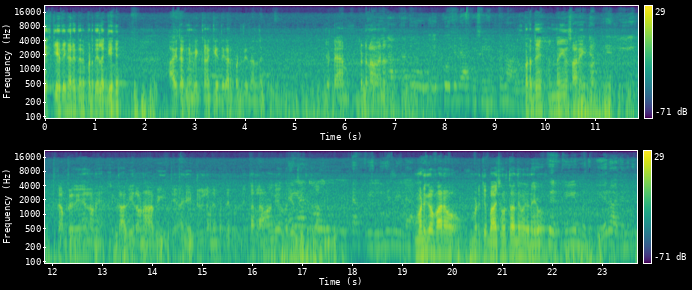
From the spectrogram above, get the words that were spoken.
ਇਹ ਕਿਸੇ ਦੇ ਘਰ ਇਦਾਂ ਪਰਦੇ ਲੱਗੇ। ਅੱਜ ਤੱਕ ਨਹੀਂ ਵੇਖਣ ਕਿਸੇ ਦੇ ਘਰ ਪਰਦੇ ਤਾਂ ਲੱਗੇ। ਜੋ ਟਾਈਮ ਕੱਢਣਾ ਹੋਵੇ ਨਾ। ਕਾਕਾ ਤੋਂ ਇੱਕੋ ਜਿਹਾ ਲਿਆ ਕੇ ਸੇਮ ਤੇ ਲਾ ਲਓ। ਪਰਦੇ ਨਹੀਂ ਉਹ ਸਾਰੇ ਇੱਕ। ਟੈਂਪਰੇਰੀ ਨੇ ਲਾਉਣੇ ਆ। ਇੱਕ ਆ ਵੀ ਲਾਉਣਾ ਆ ਵੀ ਤੇ ਅਜੇ ਇੱਧਰ ਵੀ ਲਾਉਣੇ ਪਰਦੇ ਪਰਦੇ ਪਰ ਲਾਵਾਂਗੇ ਵਧੀਆ ਤਰੀਕੇ ਨਾਲ। ਮੁੜ ਕੇ ਬਾਹਰ ਉਹ ਮੁੜ ਕੇ ਬਾਅਦ ਛੋੜ ਤਾਂ ਦੇ ਹੋ ਜਾਣੇ ਉਹ। ਫਿਰ ਕੀ ਮੁੜ ਫੇਰ ਆ ਜਾਣਗੇ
